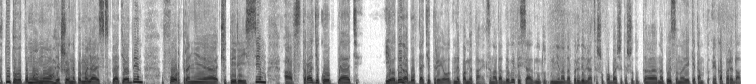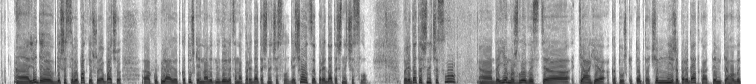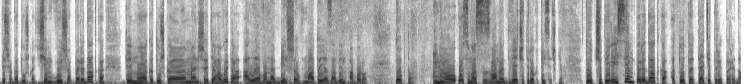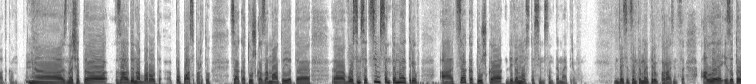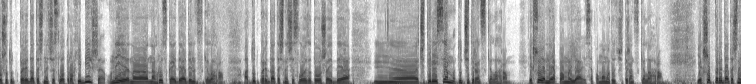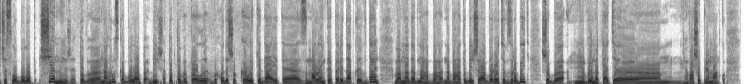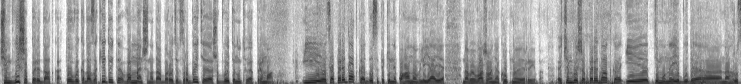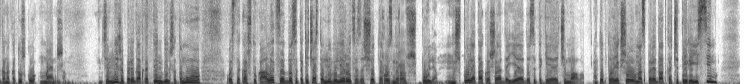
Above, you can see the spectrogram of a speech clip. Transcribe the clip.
Тут, по-моєму, якщо я не помиляюсь, 5,1, в Фортрані 4,7, а в Страдіку 5 і 1 або 5,3, от не пам'ятаю. Це треба дивитися. Ну тут мені треба передивлятися, щоб побачити, що тут е, написано, яке там яка передатка. Е, Люди в більшості випадків, що я бачу, е, купляють катушки і навіть не дивляться на передаточне число. Для чого це передаточне число? Передаточне число. Дає можливість тяги катушки. Тобто, чим ниже передатка, тим тяговитіша катушка. Чим вища передатка, тим катушка менше тяговита, але вона більше вматує за один оборот. Тобто, ось у нас з вами дві чотирьохтисячки. Тут 4,7 передатка, а тут 5,3 передатка. Е, Значить, е, за один оборот по паспорту ця катушка заматує е, 87 см, а ця катушка 97 см. 10 см різниця. Але із-за того, що тут передаточне число трохи більше, в неї нагрузка йде 11 кг. А тут передаточне число із-за того, що йде е, 4,7, тут 14 кг. Якщо я не помиляюся, по-моєму, тут 14 кг. Якщо б передаточне число було б ще ниже, то е, нагрузка була б більша. Тобто ви виходить, що коли кидаєте з маленькою передаткою вдаль, вам треба набагато більше оборотів зробити, щоб е, вимотати е, вашу приманку. Чим вища передатка, то ви коли закидуєте, вам менше треба оборотів зробити, е, щоб витягнути приманку. І оця передатка досить таки непогано впливає на виважування крупної риби. Чим вища передатка, і тим у неї буде е, нагрузка на катушку менша. Чим ниже передатка, тим більше. Тому ось така штука. Але це досить таки часто нивелірується за счет розміру шпуля. Шпуля також е, дає досить таки чимало. Тобто, якщо у нас передатка 4,7,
